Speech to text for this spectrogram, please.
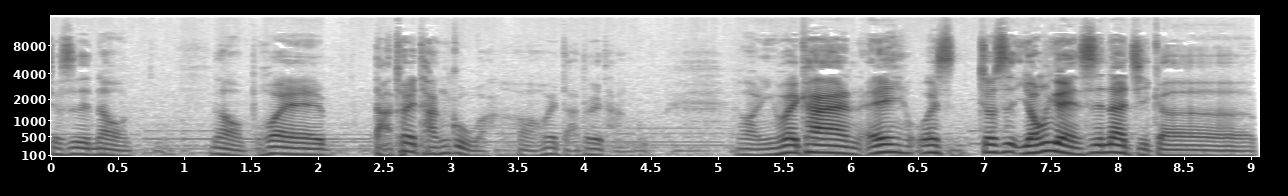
就是那种那种不会打退堂鼓啊，哦，会打退堂鼓哦。你会看，哎，为就是永远是那几个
